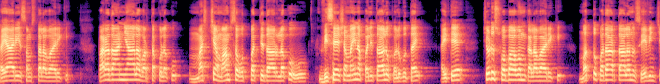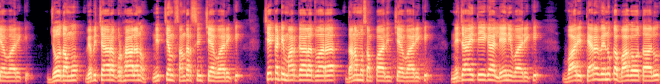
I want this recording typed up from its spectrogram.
తయారీ సంస్థల వారికి పరధాన్యాల వర్తకులకు మత్స్య మాంస ఉత్పత్తిదారులకు విశేషమైన ఫలితాలు కలుగుతాయి. అయితే చెడు స్వభావం గలవారికి మత్తు పదార్థాలను సేవించేవారికి జోదము వ్యభిచార గృహాలను నిత్యం సందర్శించే వారికి చీకటి మార్గాల ద్వారా ధనము సంపాదించే వారికి నిజాయితీగా లేని వారికి వారి తెర వెనుక భాగవతాలు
